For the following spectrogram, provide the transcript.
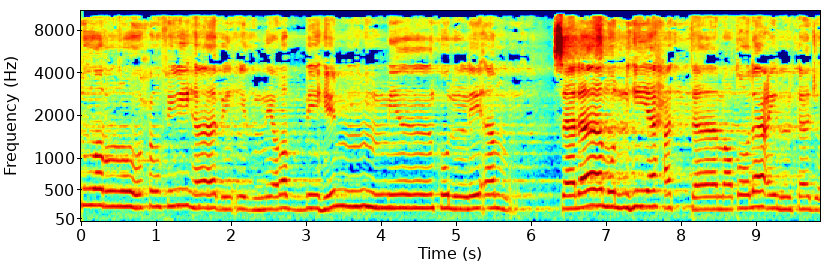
والروح فيها بإذن ربهم من كل أمر سلام هي حتى مطلع الفجر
